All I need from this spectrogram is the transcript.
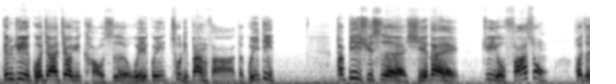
根据国家教育考试违规处理办法的规定，它必须是携带具有发送或者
